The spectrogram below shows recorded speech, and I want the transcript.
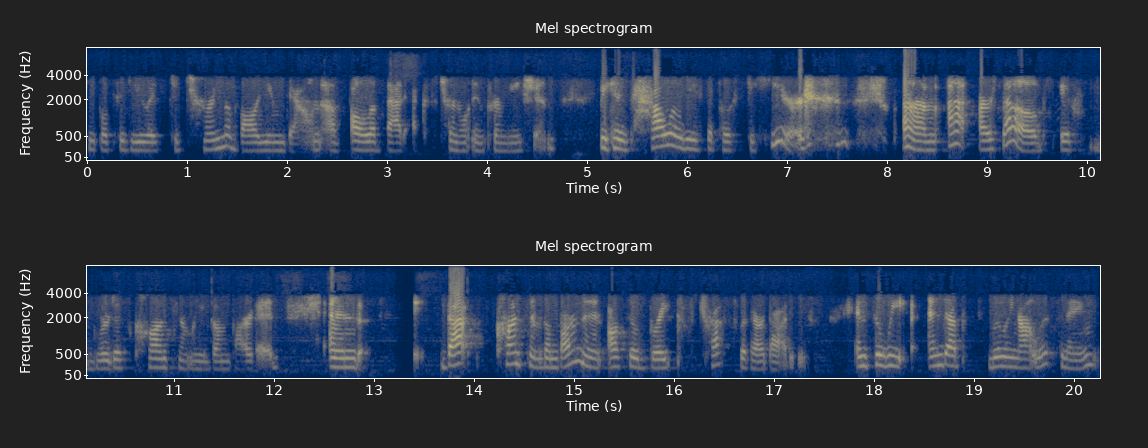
people to do is to turn the volume down of all of that external information. Because how are we supposed to hear um, ourselves if we're just constantly bombarded? And that constant bombardment also breaks trust with our bodies. And so we end up really not listening,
